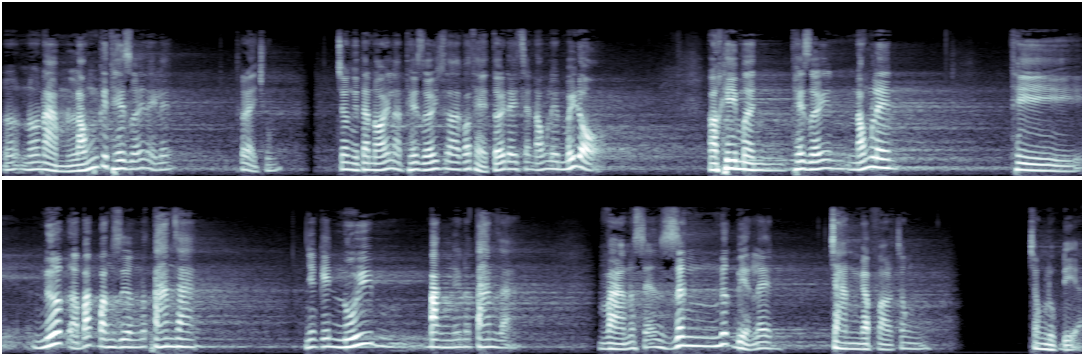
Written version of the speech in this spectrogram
Nó, nó làm nóng cái thế giới này lên thưa đại chúng. Cho người ta nói là thế giới chúng ta có thể tới đây sẽ nóng lên mấy độ. Và khi mà thế giới nóng lên thì nước ở bắc băng dương nó tan ra. Những cái núi băng ấy nó tan ra. Và nó sẽ dâng nước biển lên tràn ngập vào trong trong lục địa.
